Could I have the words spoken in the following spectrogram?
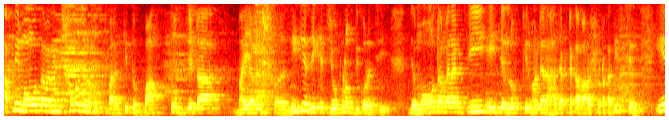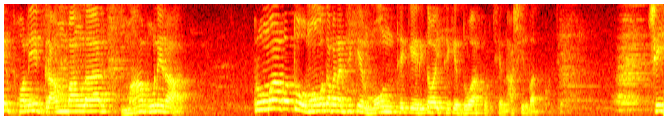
আপনি মমতা ব্যানার্জি সমালোচনা করতে পারেন, কিন্তু বাস্তব যেটা ভাই আমি নিজে দেখেছি, উপলব্ধি করেছি, যে মমতা ব্যানার্জি এই যে লক্ষ্মীর ভাণ্ডারে হাজার টাকা, বারোশো টাকা দিচ্ছেন, এর ফলে গ্রাম বাংলার মা বোনেরা ক্রমাগত মমতা ব্যানার্জিকে মন থেকে, হৃদয় থেকে দোয়া করছেন, আশীর্বাদ করছেন। সেই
